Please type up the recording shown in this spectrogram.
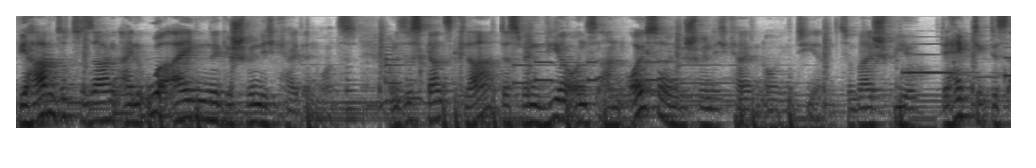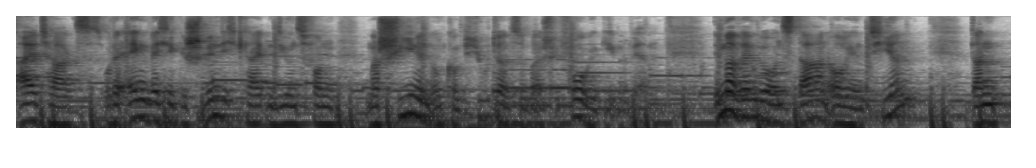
Wir haben sozusagen eine ureigene Geschwindigkeit in uns. Und es ist ganz klar, dass wenn wir uns an äußeren Geschwindigkeiten orientieren, zum Beispiel der Hektik des Alltags oder irgendwelche Geschwindigkeiten, die uns von Maschinen und Computern zum Beispiel vorgegeben werden, immer wenn wir uns daran orientieren, dann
